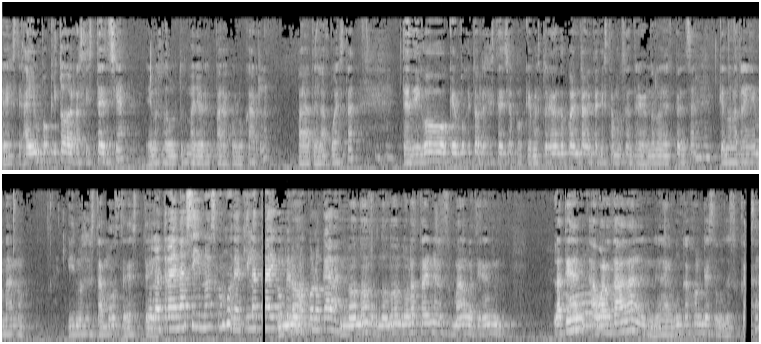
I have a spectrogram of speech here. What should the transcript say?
este, hay un poquito de resistencia en los adultos mayores para colocarla para tenerla puesta. Te digo que hay un poquito de resistencia porque me estoy dando cuenta ahorita que estamos entregando la despensa que no la traen en mano. Y nos estamos este o la traen así no es como de aquí la traigo pero no, colocada. no no no no no la traen en su mano la tienen la tienen oh. aguardada en, algún cajón de su de su casa.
